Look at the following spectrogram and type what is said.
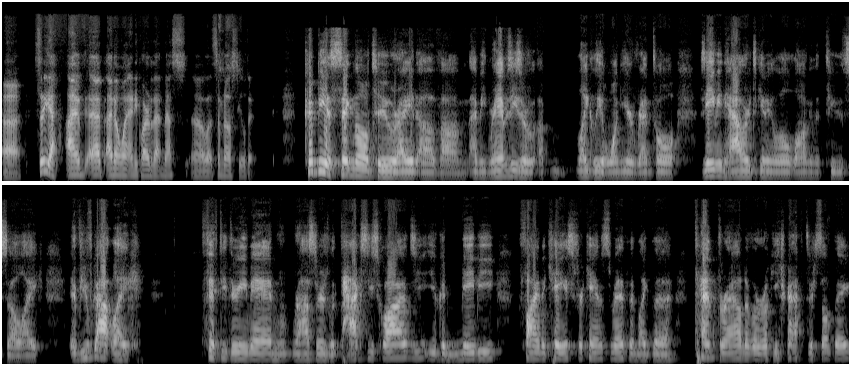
Uh, so yeah, I, I, I don't want any part of that mess. Uh, let someone else deal with it. Could be a signal too, right? Of um, I mean, Ramsey's are a, likely a one year rental. Xavier Howard's getting a little long in the tooth, so like if you've got like 53 man rosters with taxi squads, you, you, could maybe find a case for Cam Smith in like the 10th round of a rookie draft or something.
